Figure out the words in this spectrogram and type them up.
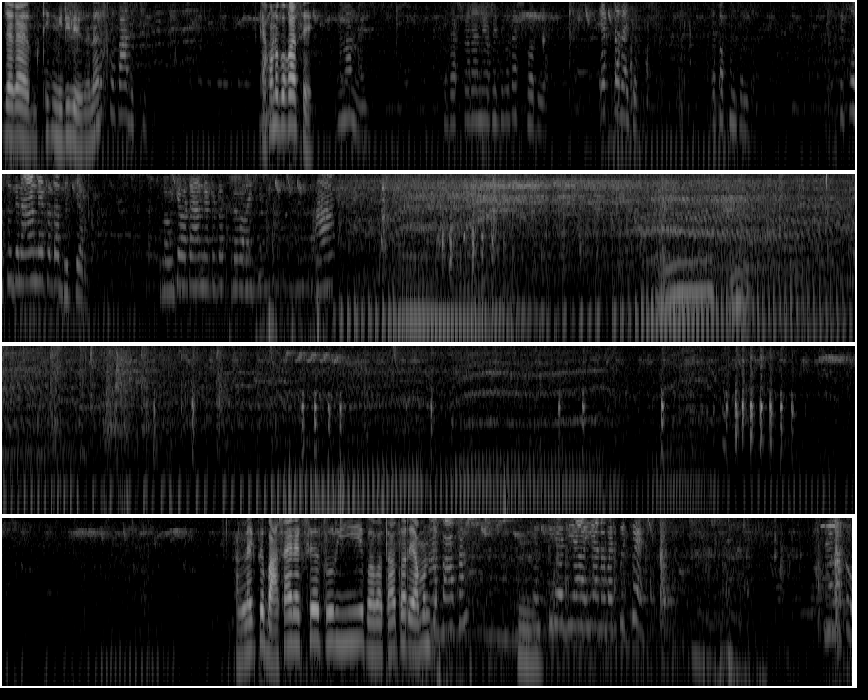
জায়গায় ঠিক মিডিলে তাই না? এখনও পোকা আছে? একটা রাইতে এতক্ষণ পর্যন্ত। পরশু দিন আর নেটোটা ধরছি আর। ওইটা ওটা আর নেটোটা ছেড়ে বেড়াইছে। হ্যাঁ আল্লাহ একটু বাসায় রাখছে তোর ইয়ে বাবা তাও তো আর এমন আর তো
